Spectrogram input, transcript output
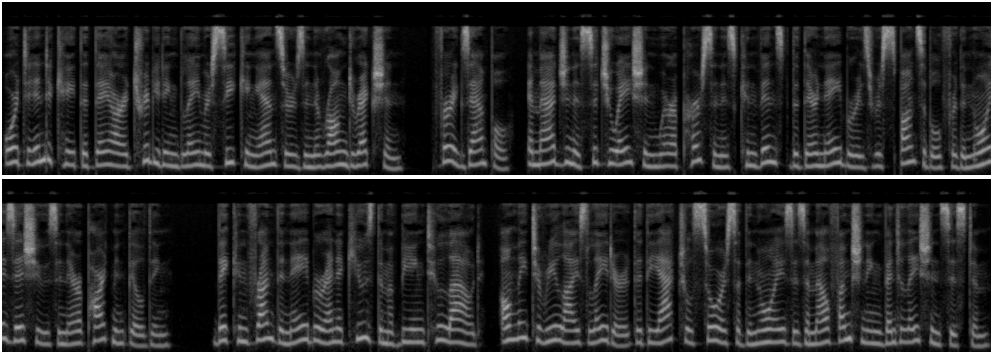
or to indicate that they are attributing blame or seeking answers in the wrong direction. For example, imagine a situation where a person is convinced that their neighbor is responsible for the noise issues in their apartment building. They confront the neighbor and accuse them of being too loud, only to realize later that the actual source of the noise is a malfunctioning ventilation system.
